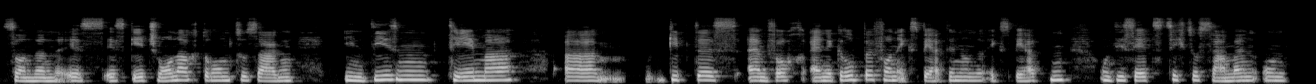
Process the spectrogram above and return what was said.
Sondern es, es geht schon auch darum zu sagen, in diesem Thema ähm, gibt es einfach eine Gruppe von Expertinnen und Experten und die setzt sich zusammen und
